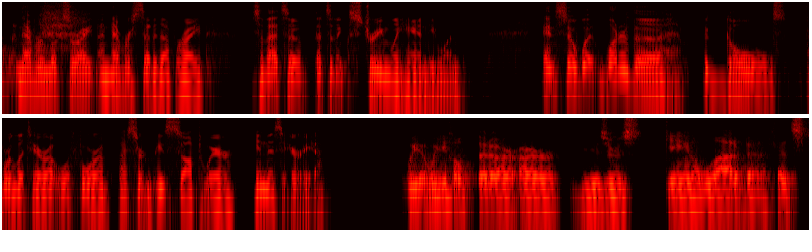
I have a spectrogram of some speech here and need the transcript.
never looks right. I never set it up right. So that's a that's an extremely handy one. And so what what are the the goals for Litera or for a, a certain piece of software in this area? We we hope that our, our users gain a lot of benefits.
